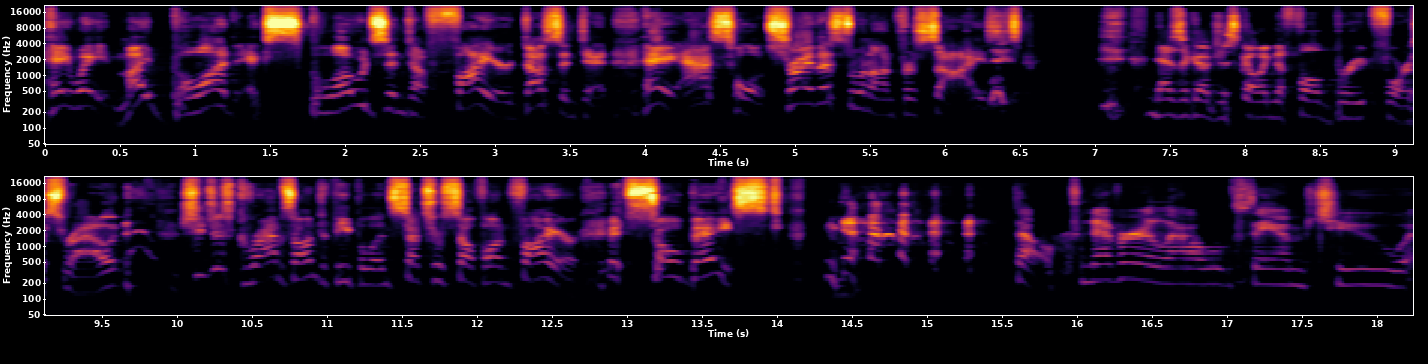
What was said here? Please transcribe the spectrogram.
hey, wait, my blood explodes into fire, doesn't it? Hey, asshole, try this one on for size. Nezuko just going the full brute force route. she just grabs onto people and sets herself on fire. It's so based. So never allow Sam to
